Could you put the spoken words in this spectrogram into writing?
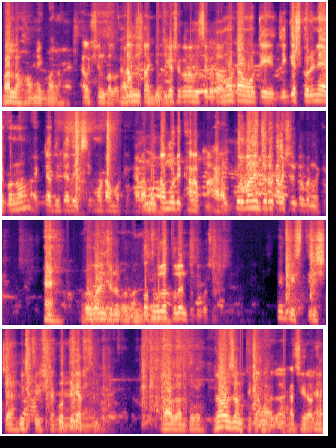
ভালো অনেক ভালো। কালেকশন ভালো। দামটা কি জিজ্ঞাসা করা হয়েছে কোথাও? মোটামুটি জিজ্ঞেস করিনি এখনও একটা দুইটা দেখছি মোটামুটি খারাপ মোটামুটি খারাপ না। কোরবানির জন্য কালেকশন করবেন নাকি? হ্যাঁ। কোরবানির জন্য করবেন। কতগুলো তোলেন প্রতি বছর? এই বিশ ত্রিশটা। বিশ ত্রিশটা। কোথেকে আসছেন? রাজধান থেকে। রাউজান থেকে আমাদের কাছে রাউজান।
